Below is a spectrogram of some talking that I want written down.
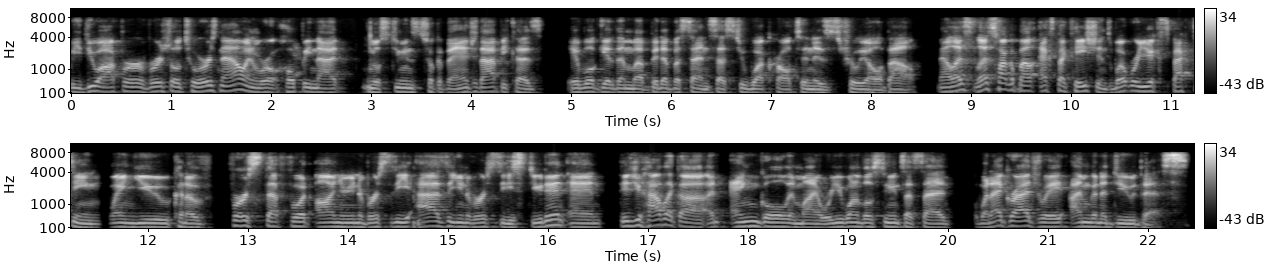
we do offer virtual tours now, and we're hoping that you know, students took advantage of that because it will give them a bit of a sense as to what Carleton is truly all about. Now let's let's talk about expectations. What were you expecting when you kind of first step foot on your university as a university student? And did you have like a an end goal in mind? Were you one of those students that said, when I graduate, I'm gonna do this?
